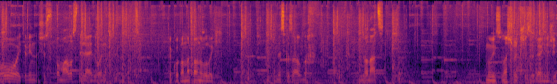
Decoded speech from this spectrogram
Ой, то він щось помало стріляє доволі. Так урон, напевно, великий. Не сказав би. 12. Ну він все одно швидше стріляє, ніж я.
